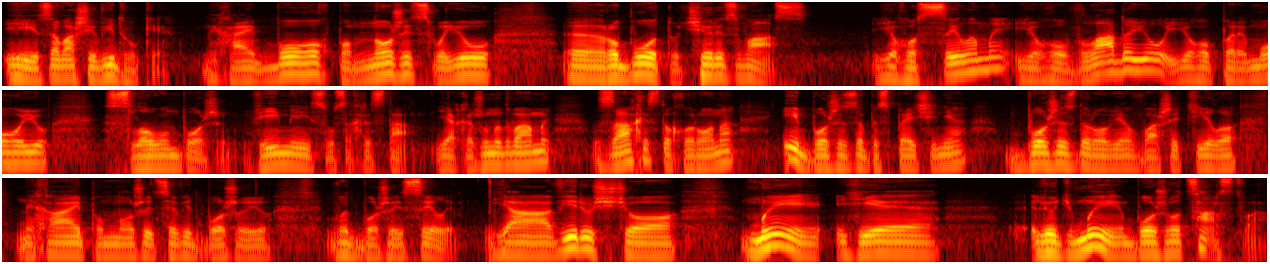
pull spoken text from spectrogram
і за ваші відгуки. Нехай Бог помножить свою е, роботу через вас. Його силами, Його владою, Його перемогою, Словом Божим, в ім'я Ісуса Христа. Я кажу над вами захист, охорона і Боже забезпечення, Боже здоров'я в ваше тіло. Нехай помножується від Божої, від Божої сили. Я вірю, що ми є людьми Божого царства,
